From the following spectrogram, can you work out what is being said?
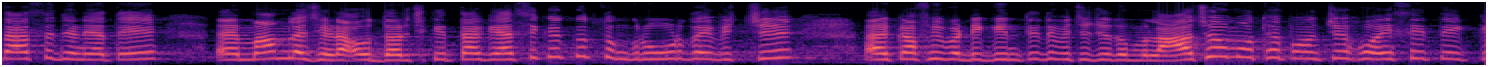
10 ਜਣਿਆਂ ਤੇ ਮਾਮਲਾ ਜਿਹੜਾ ਉਹ ਦਰਜ ਕੀਤਾ ਗਿਆ ਸੀ ਕਿਉਂਕਿ ਸੰਗਰੂਰ ਦੇ ਵਿੱਚ ਕਾਫੀ ਵੱਡੀ ਗਿਣਤੀ ਦੇ ਵਿੱਚ ਜਦੋਂ ਮੁਲਾਜ਼ਮ ਉੱਥੇ ਪਹੁੰਚੇ ਹੋਏ ਸੀ ਤੇ ਇੱਕ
